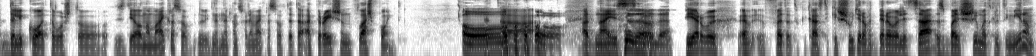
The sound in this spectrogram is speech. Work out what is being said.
далеко от того, что сделано Microsoft, ну, на консоли Microsoft. Это Operation Flashpoint. Это одна из э, первых, э, в этот, как раз-таки шутеров от первого лица с большим открытым миром,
